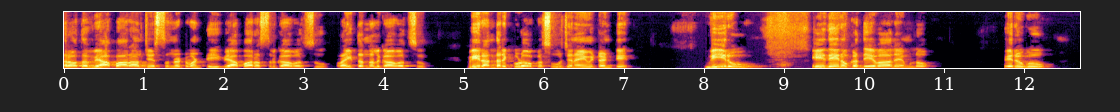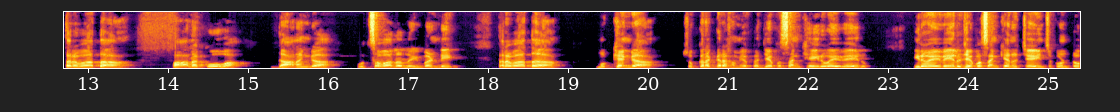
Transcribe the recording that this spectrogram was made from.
తర్వాత వ్యాపారాలు చేస్తున్నటువంటి వ్యాపారస్తులు కావచ్చు రైతన్నలు కావచ్చు వీరందరికి కూడా ఒక సూచన ఏమిటంటే వీరు ఏదైనా ఒక దేవాలయంలో పెరుగు తర్వాత పాలకోవ దానంగా ఉత్సవాలలో ఇవ్వండి. తర్వాత ముఖ్యంగా శుక్రగ్రహం యొక్క జప సంఖ్య ఇరవై వేలు. ఇరవై వేలు జప సంఖ్యను చేయించుకుంటూ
